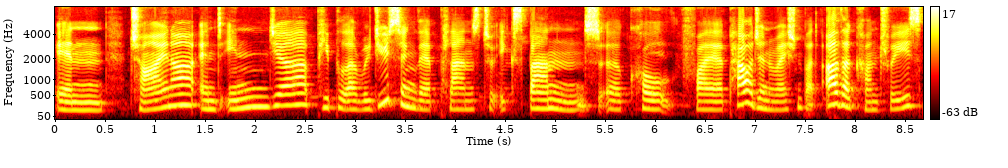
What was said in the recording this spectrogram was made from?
In China and India, people are reducing their plans to expand uh, coal-fired power generation, but other countries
